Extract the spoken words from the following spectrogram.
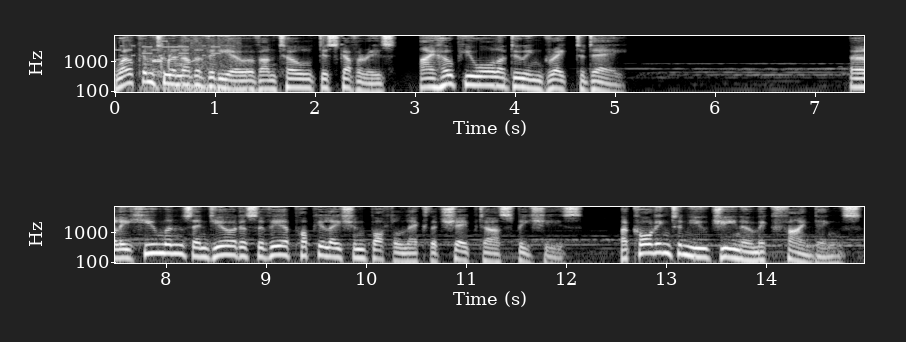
Welcome to another video of Untold Discoveries, I hope you all are doing great today. Early humans endured a severe population bottleneck that shaped our species. According to new genomic findings,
